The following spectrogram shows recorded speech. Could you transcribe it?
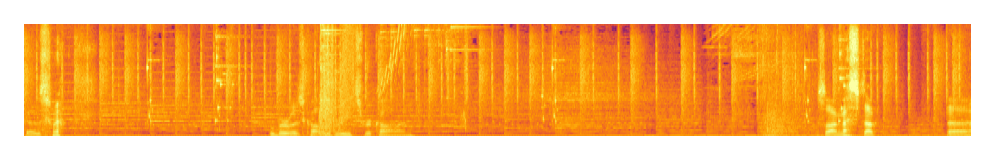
because Uber was called, Reeds were calling. So I messed up the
